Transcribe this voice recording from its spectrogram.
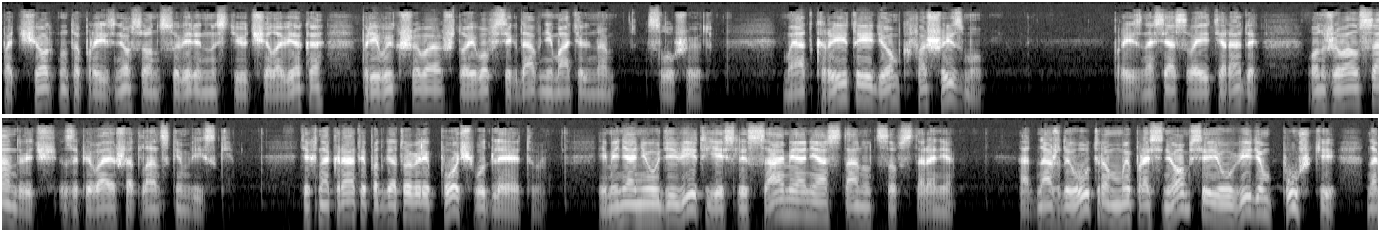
подчеркнуто произнес он с уверенностью человека, привыкшего, что его всегда внимательно слушают. «Мы открыто идем к фашизму». Произнося свои тирады, он жевал сандвич, запивая шотландским виски. Технократы подготовили почву для этого, и меня не удивит, если сами они останутся в стороне. Однажды утром мы проснемся и увидим пушки на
